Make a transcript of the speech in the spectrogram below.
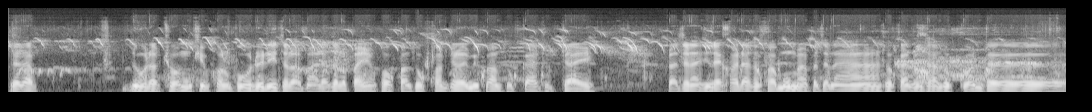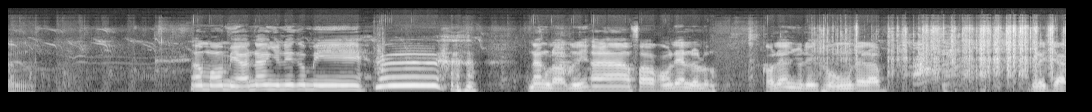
ได้รับดูรับชมคลิปของหลวงปู่ด้วยดีตลอดมาและตลอดไปยังพบความสุขความเจริญมีความสุขกายสุขใจปรารถนาที่ใดขอได้ทุกความมุ่งมั่นปรารถนาทุกการทุกท่านทุกคนเติ นอาหมอเหมียวนั่งอยู่นี่ก็มี นั่งรอตรงนี้อ้าวเฝ้าของเล่นเหรอลูกของเล่นอยู่ในถุงได้รับบริจาค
